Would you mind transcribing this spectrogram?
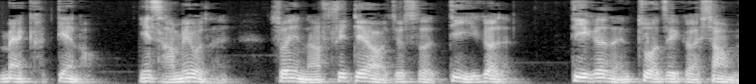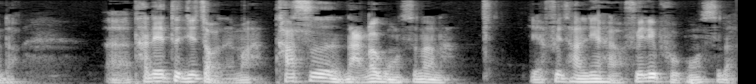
，Mac 电脑，因此还没有人，所以呢，费迪尔就是第一个人，第一个人做这个项目的，呃，他得自己找人嘛。他是哪个公司的呢？也非常厉害，飞利浦公司的，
